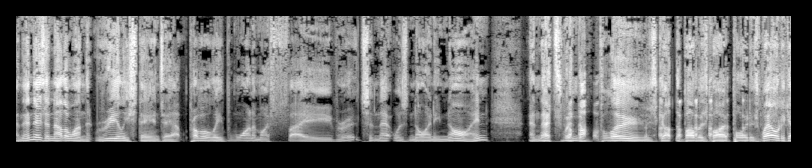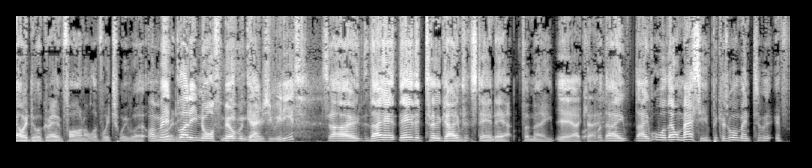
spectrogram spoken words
And then there's another one that really stands out, probably one of my favourites, and that was 99. And that's when the oh. Blues got the Bombers by a point as well to go into a grand final, of which we were I already. meant bloody North Melbourne games, you idiot. So they, they're the two games that stand out for me. Yeah, okay. Well, They, they, well, they were massive because we were meant to, if,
